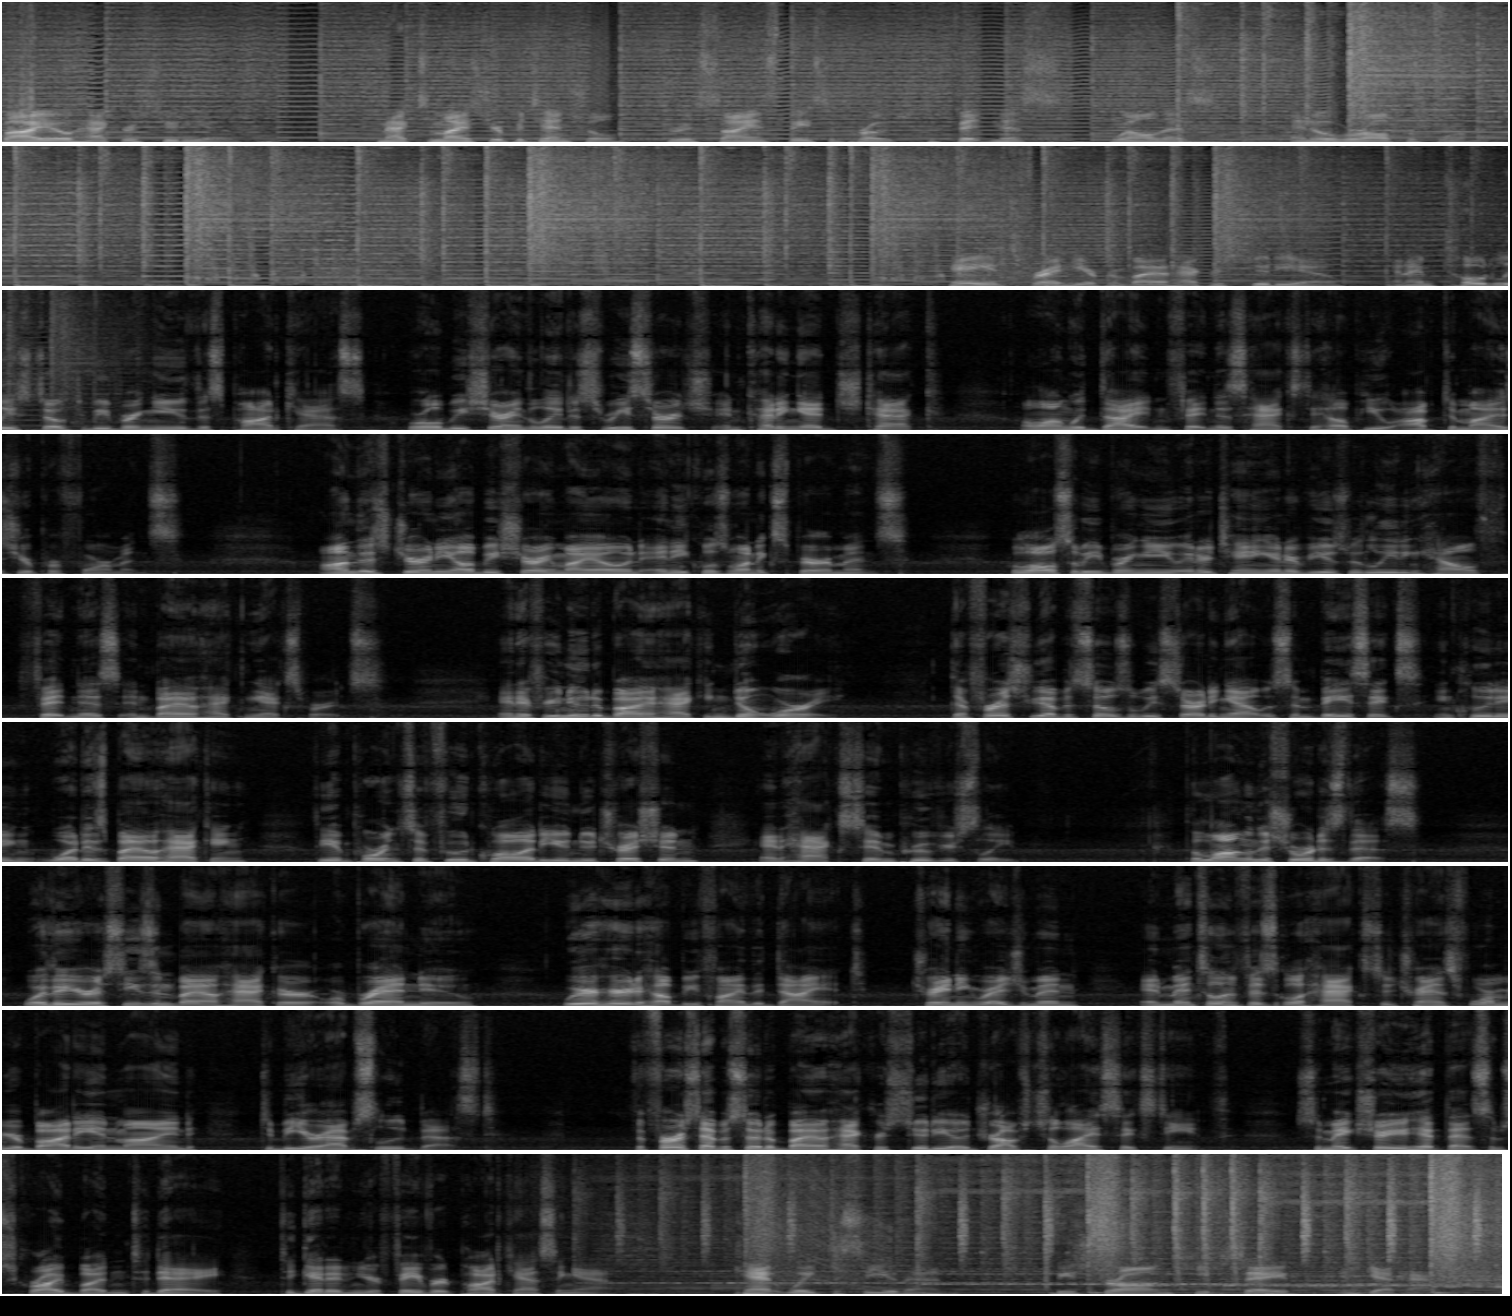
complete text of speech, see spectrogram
Biohacker Studio. Maximize your potential through a science based approach to fitness, wellness, and overall performance. Hey, it's Fred here from Biohacker Studio, and I'm totally stoked to be bringing you this podcast where we'll be sharing the latest research and cutting edge tech, along with diet and fitness hacks to help you optimize your performance. On this journey, I'll be sharing my own N equals 1 experiments. We'll also be bringing you entertaining interviews with leading health, fitness, and biohacking experts. And if you're new to biohacking, don't worry. The first few episodes will be starting out with some basics, including what is biohacking, the importance of food quality and nutrition, and hacks to improve your sleep. The long and the short is this whether you're a seasoned biohacker or brand new, we're here to help you find the diet, training regimen, and mental and physical hacks to transform your body and mind to be your absolute best. The first episode of Biohacker Studio drops July 16th, so make sure you hit that subscribe button today to get it in your favorite podcasting app. Can't wait to see you then. Be strong, keep safe, and get hacked.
